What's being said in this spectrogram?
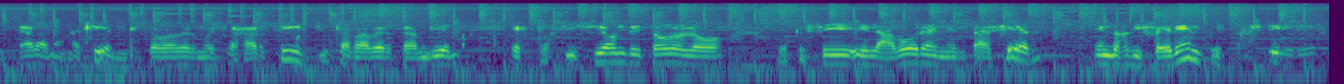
estábamos haciendo. Esto va a haber muestras artísticas, va a haber también exposición de todo lo, lo que se elabora en el taller, en los diferentes talleres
